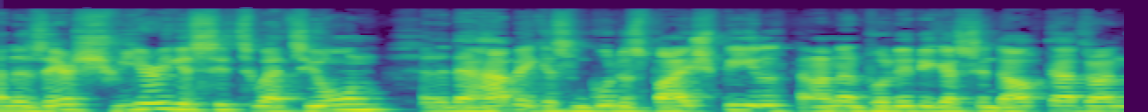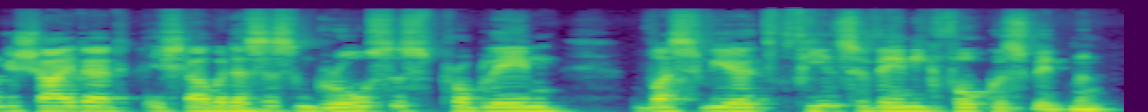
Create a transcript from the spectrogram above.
eine sehr schwierige Situation. Der Habeck ist ein gutes Beispiel. Andere Politiker sind auch daran gescheitert. Ich glaube, das ist ein großes Problem, was wir viel zu wenig Fokus widmen.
